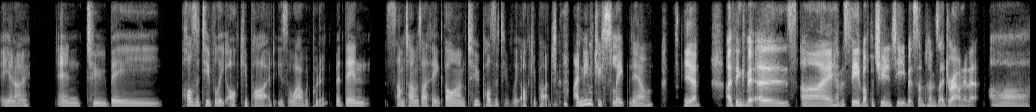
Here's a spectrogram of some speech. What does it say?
you know, and to be positively occupied is the way I would put it. But then sometimes I think, oh, I'm too positively occupied. I need to sleep now. Yeah. I think of it as I have a sea of opportunity, but sometimes I drown in it. Oh,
